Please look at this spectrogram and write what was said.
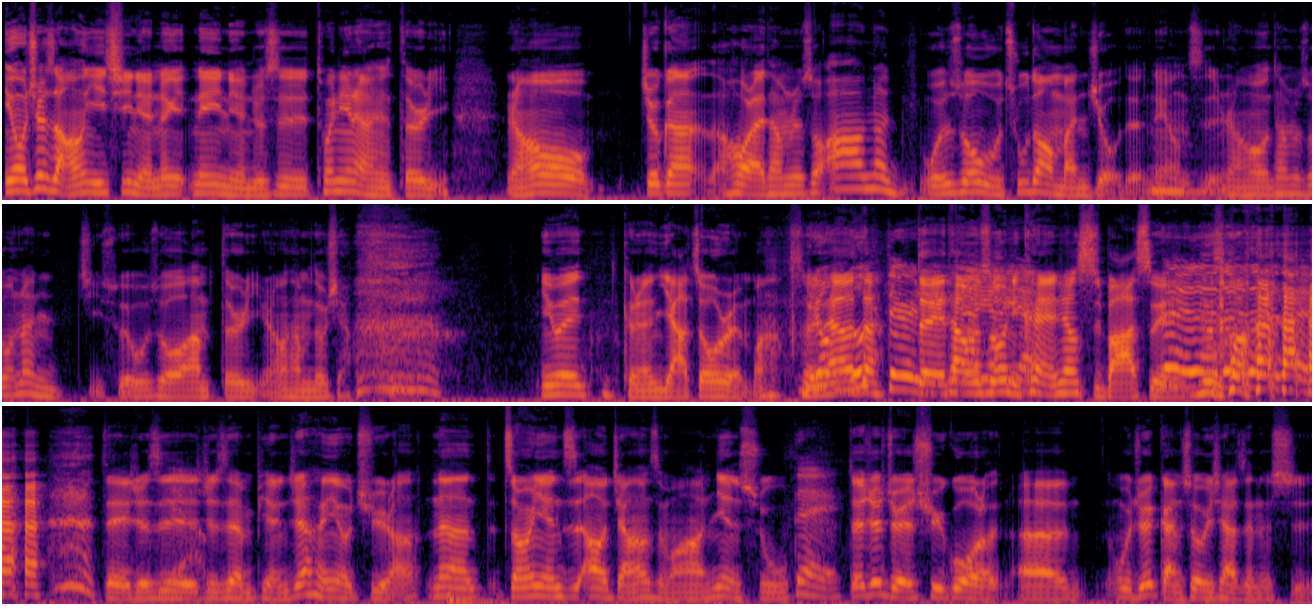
因为我确实好像一七年那那一年就是 twenty nine 还是 thirty，然后就跟后来他们就说啊，那我就说我出道蛮久的那样子，然后他们说那你几岁？我说 I'm thirty，然后他们都想。因为可能亚洲人嘛，所以他 30, 对他们说你看起来像十八岁，对就是、就是很偏，这样很有趣啦。那总而言之，哦，讲到什么啊？念书，对，对，就觉得去过了，呃，我觉得感受一下真的是。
